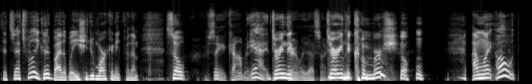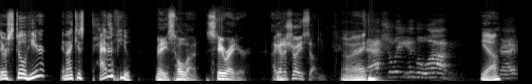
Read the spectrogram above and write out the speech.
That's that's really good by the way. You should do marketing for them. So, I was thinking comedy. yeah, during the Apparently that's not during the commercial, I'm like, "Oh, they're still here?" And I just had a few. Mace, hold on. Stay right here. I got to show you something. All right. It's actually in the lobby. Yeah. Okay.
